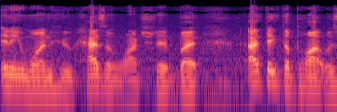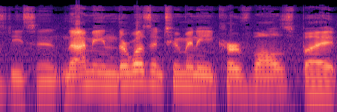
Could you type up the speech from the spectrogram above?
anyone who hasn't watched it, but I think the plot was decent. I mean, there wasn't too many curveballs, but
